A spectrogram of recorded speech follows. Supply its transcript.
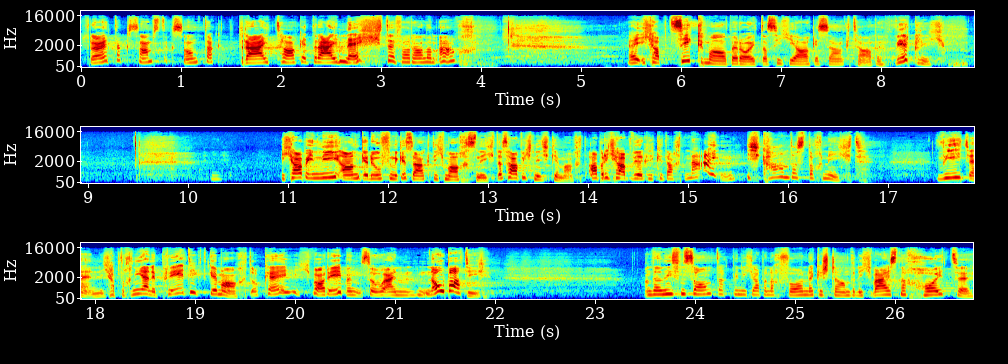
Freitag, Samstag, Sonntag, drei Tage, drei Nächte vor allem auch. Hey, ich habe zigmal bereut, dass ich Ja gesagt habe. Wirklich. Ich habe ihn nie angerufen und gesagt, ich mache es nicht. Das habe ich nicht gemacht. Aber ich habe wirklich gedacht, nein, ich kann das doch nicht. Wie denn? Ich habe doch nie eine Predigt gemacht, okay? Ich war eben so ein Nobody. Und an diesem Sonntag bin ich aber nach vorne gestanden. Ich weiß noch heute,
